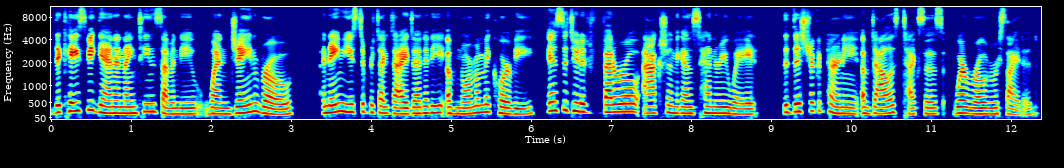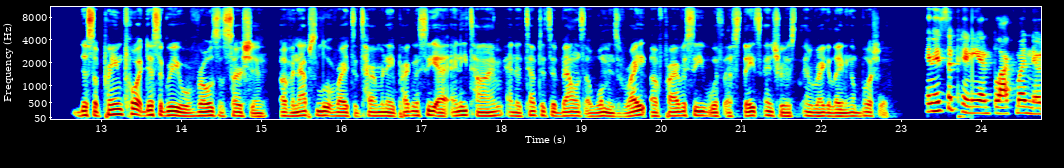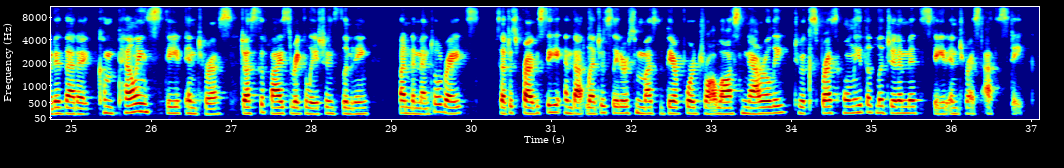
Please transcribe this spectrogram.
The case began in 1970 when Jane Roe, a name used to protect the identity of Norma McCorvey, instituted federal action against Henry Wade, the district attorney of Dallas, Texas, where Roe resided. The Supreme Court disagreed with Roe's assertion of an absolute right to terminate pregnancy at any time and attempted to balance a woman's right of privacy with a state's interest in regulating abortion. In his opinion, Blackmun noted that a compelling state interest justifies regulations limiting fundamental rights, such as privacy, and that legislators must therefore draw laws narrowly to express only the legitimate state interest at stake.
